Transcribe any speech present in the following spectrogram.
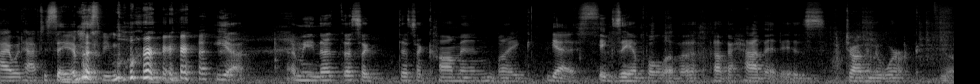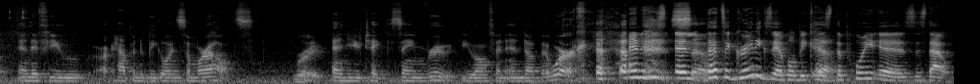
I would have to say it must be more. Yeah. I mean that that's a that's a common like yes. example of a of a habit is driving to work. Yeah. And if you are, happen to be going somewhere else Right. and you take the same route, you often end up at work. and his, and So- that's a great example because Yeah. the point is is that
